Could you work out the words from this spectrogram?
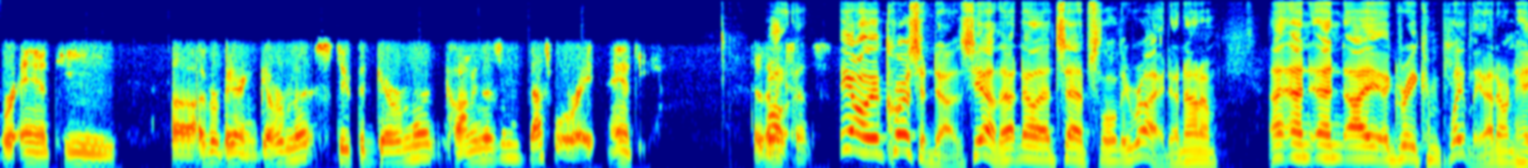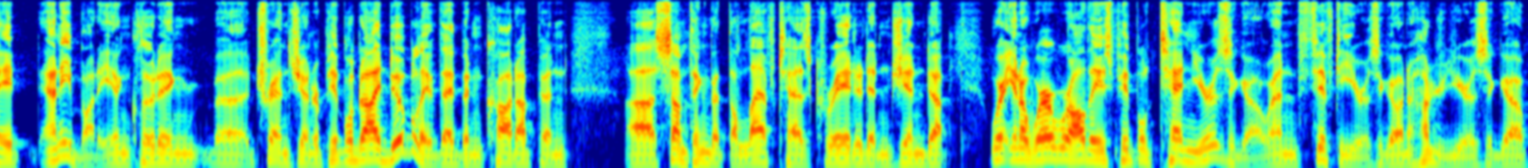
We're anti uh, overbearing government, stupid government, communism. That's what we're anti. Does that well, make sense? You know, of course it does. Yeah, that no, that's absolutely right. And I don't, and and I agree completely. I don't hate anybody, including uh, transgender people, but I do believe they've been caught up in uh, something that the left has created and ginned up. Where you know where were all these people ten years ago, and fifty years ago, and hundred years ago,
